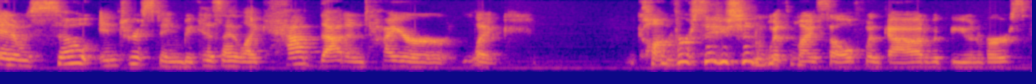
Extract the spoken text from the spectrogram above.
and it was so interesting because I like had that entire like conversation with myself, with God, with the universe.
